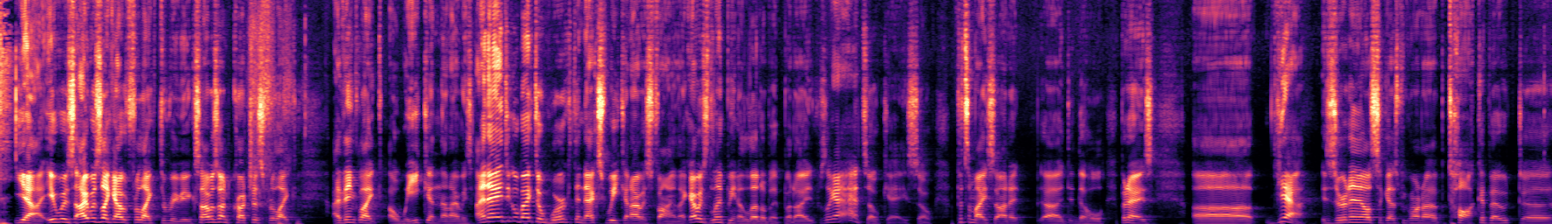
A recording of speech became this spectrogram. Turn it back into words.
Yeah, it was. I was like out for like three weeks. I was on crutches for like I think like a week, and then I was and I had to go back to work the next week, and I was fine. Like I was limping a little bit, but I was like, ah, it's okay. So I put some ice on it. Uh, did the whole. But anyways, uh, yeah. Is there anything else? I guess we want to talk about. Uh,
